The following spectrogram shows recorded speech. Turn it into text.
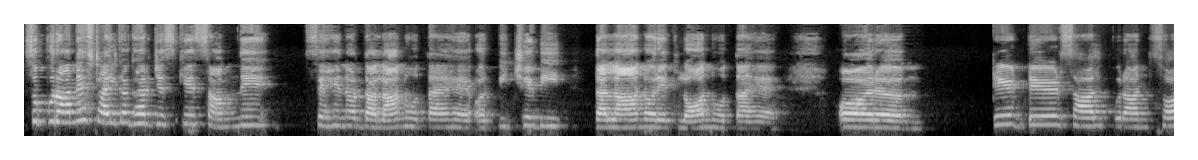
سو پرانے سٹائل کا گھر جس کے سامنے سہن اور دالان ہوتا ہے اور پیچھے بھی دالان اور ایک لان ہوتا ہے۔ اور ڈیڑھ ڈیڑھ سال پران، سو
